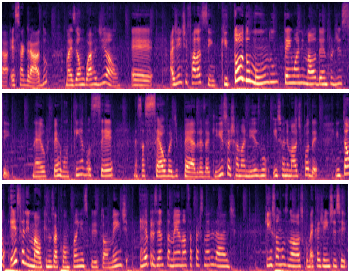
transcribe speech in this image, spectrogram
tá? É sagrado, mas é um guardião. É, a gente fala assim, que todo mundo tem um animal dentro de si, né? Eu pergunto, quem é você nessa selva de pedras aqui? Isso é xamanismo, isso é animal de poder. Então, esse animal que nos acompanha espiritualmente representa também a nossa personalidade. Quem somos nós? Como é que a gente se,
